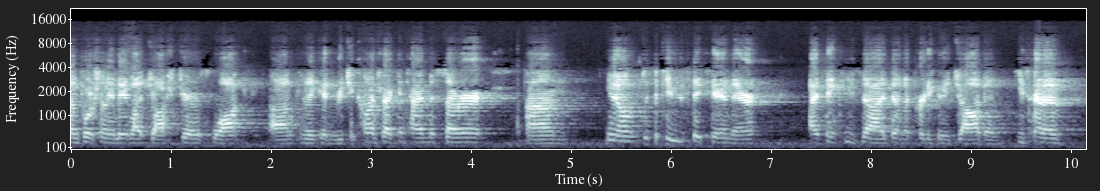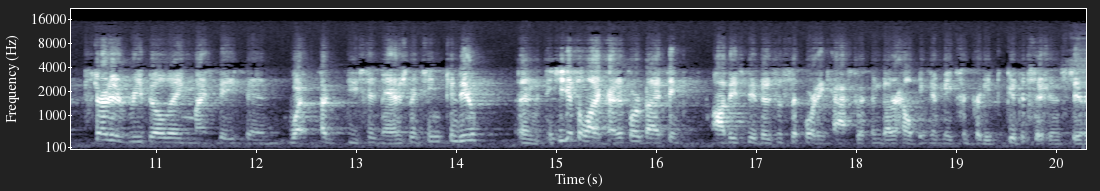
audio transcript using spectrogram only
unfortunately they let Josh Jooris walk because um, they couldn't reach a contract in time this summer. Um, you know, just a few mistakes here and there. I think he's uh, done a pretty great job, and he's kind of started rebuilding my faith in what a decent management team can do. And he gets a lot of credit for it, but I think obviously there's a supporting cast with him that are helping him make some pretty good decisions too.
